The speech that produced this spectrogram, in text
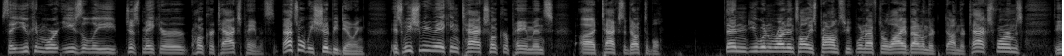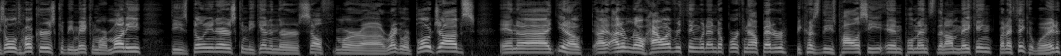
so that you can more easily just make your hooker tax payments. That's what we should be doing. Is we should be making tax hooker payments uh, tax deductible. Then you wouldn't run into all these problems. People wouldn't have to rely about on their on their tax forms. These old hookers could be making more money. These billionaires can be getting their self more uh, regular blowjobs. And, uh, you know, I, I don't know how everything would end up working out better because of these policy implements that I'm making, but I think it would.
